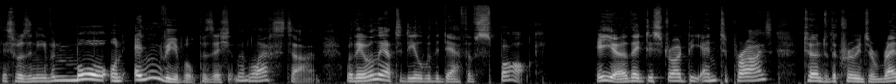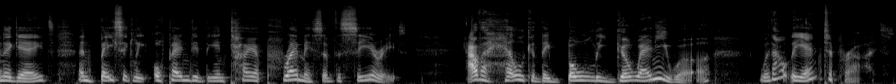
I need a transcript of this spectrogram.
This was an even more unenviable position than last time, where they only had to deal with the death of Spock. Here, they destroyed the Enterprise, turned the crew into renegades, and basically upended the entire premise of the series. How the hell could they boldly go anywhere without the Enterprise?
